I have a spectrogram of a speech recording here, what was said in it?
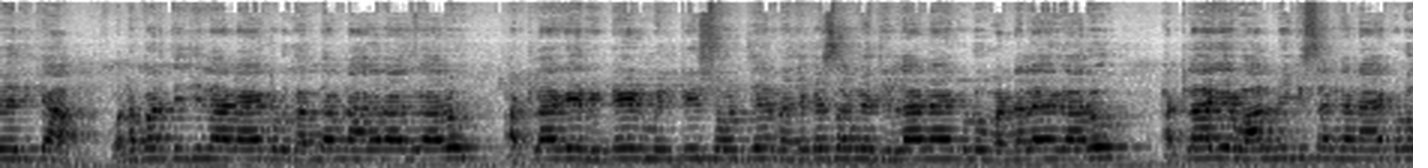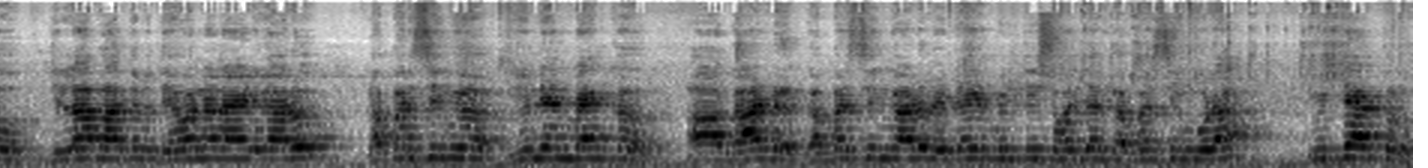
వేదిక వనపర్తి జిల్లా నాయకుడు గంధం నాగరాజు గారు అట్లాగే రిటైర్డ్ మిలిటరీ సోల్జర్ రజక సంఘ జిల్లా నాయకుడు వండలయ్య గారు అట్లాగే వాల్మీకి సంఘ నాయకుడు జిల్లా బాధ్యులు దేవన్న నాయుడు గారు Gabbar Singh union bank guard Gabbar Singh గారు retired military soldier Gabbar Singh కూడా విద్యార్థులు.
